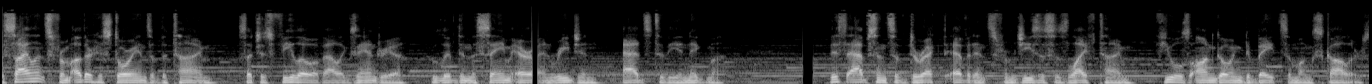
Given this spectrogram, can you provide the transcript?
The silence from other historians of the time, such as Philo of Alexandria, who lived in the same era and region, adds to the enigma. This absence of direct evidence from Jesus' lifetime fuels ongoing debates among scholars.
